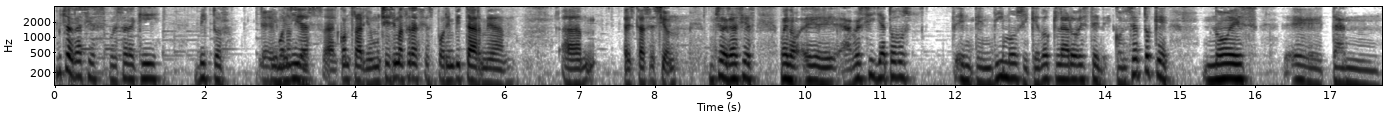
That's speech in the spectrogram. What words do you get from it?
Muchas gracias por estar aquí, Víctor. Eh, buenos días, al contrario, muchísimas gracias por invitarme a, esta sesión. Muchas gracias. Bueno, eh, a ver si ya todos entendimos y quedó claro este concepto que no es eh, tan,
